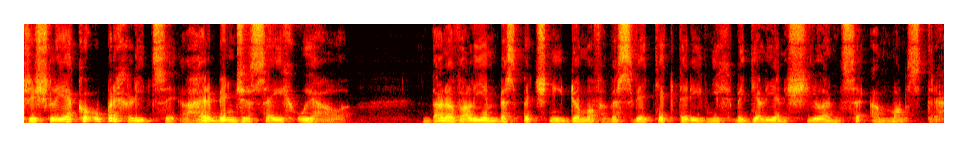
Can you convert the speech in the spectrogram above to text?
Přišli jako uprchlíci a Herbinger se jich ujal. Daroval jim bezpečný domov ve světě, který v nich viděl jen šílence a monstra.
